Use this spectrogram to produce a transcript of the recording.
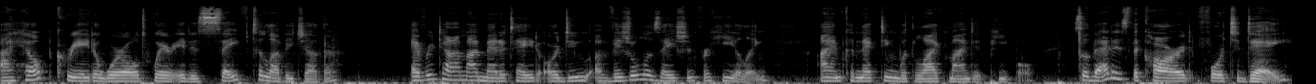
I help create a world where it is safe to love each other. Every time I meditate or do a visualization for healing, I am connecting with like minded people. So that is the card for today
